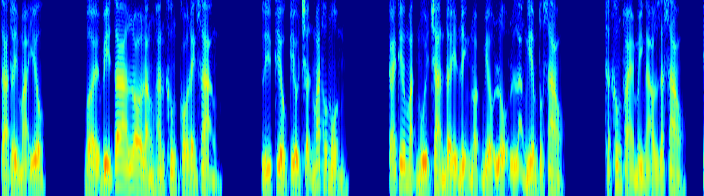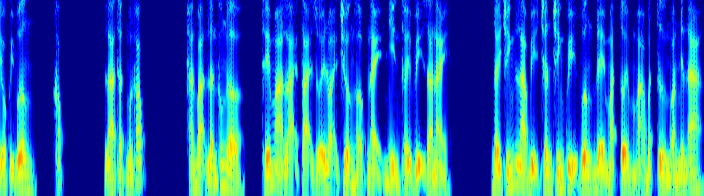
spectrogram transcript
ta thấy mà yêu. Bởi vì ta lo lắng hắn không có đánh sảng. Lý kiều kiều trận mắt hốc mồm. Cái kia mặt mũi tràn đầy định nọt biểu lộ là nghiêm túc sao? Thật không phải mình nào rất sao? Tiểu quỷ vương, khóc. Là thật muốn khóc. Hắn vạn lần không ngờ, thế mà lại tại dưới loại trường hợp này nhìn thấy vị gia này. Đây chính là bị chân chính quỷ vương để mắt tới mà bất tử ngoan nhân a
